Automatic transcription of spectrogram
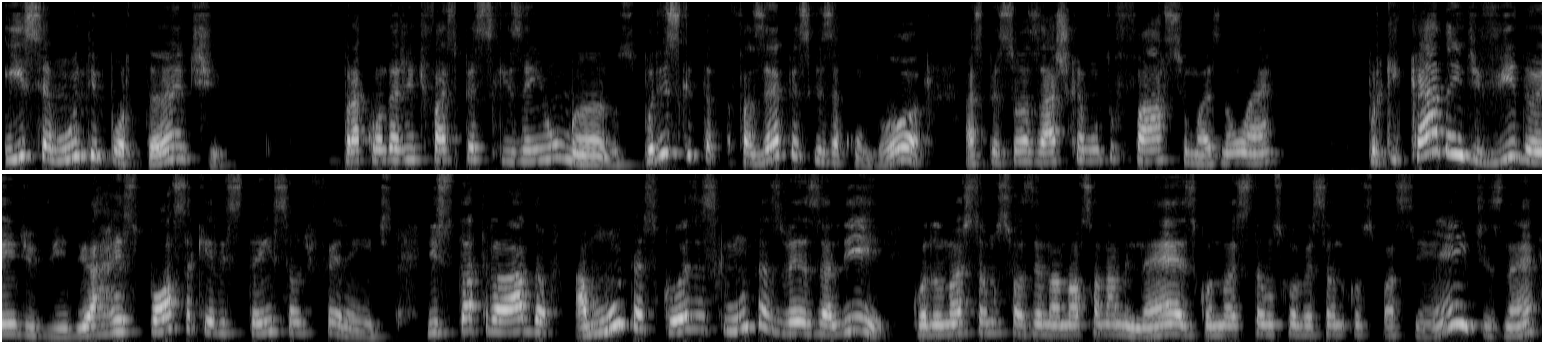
isso é muito importante para quando a gente faz pesquisa em humanos. Por isso que fazer a pesquisa com dor, as pessoas acham que é muito fácil, mas não é. Porque cada indivíduo é um indivíduo e a resposta que eles têm são diferentes. Isso está atrelado a muitas coisas que muitas vezes ali, quando nós estamos fazendo a nossa anamnese, quando nós estamos conversando com os pacientes, né,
